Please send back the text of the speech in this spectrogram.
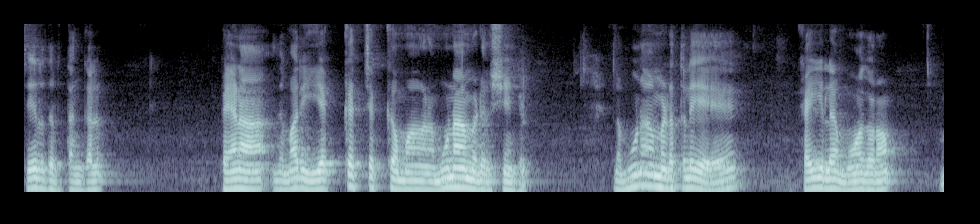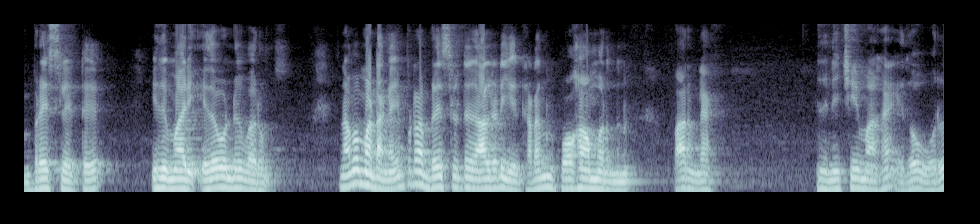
சீர்திருத்தங்கள் பேனா இந்த மாதிரி எக்கச்சக்கமான மூணாம் இட விஷயங்கள். இந்த மூணாம் இடத்துலையே கையில் மோதிரம் பிரேஸ்லெட்டு இது மாதிரி ஏதோ ஒன்று வரும். நம்ப மாட்டாங்க. எப்படா பிரேஸ்லெட்டு ஆல்ரெடி கடன் போகாமல் இருந்துன்னு. பாருங்களேன். இது நிச்சயமாக ஏதோ ஒரு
